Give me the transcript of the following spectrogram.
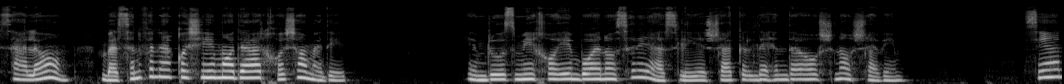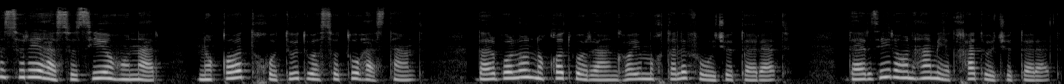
سلام به صنف نقاشی مادر خوش آمدید. امروز می خواهیم با عناصر اصلی شکل دهنده آشنا شویم. سه عنصر اساسی هنر نقاط، خطوط و سطوح هستند. در بالا نقاط با رنگ های مختلف وجود دارد. در زیر آن هم یک خط وجود دارد.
